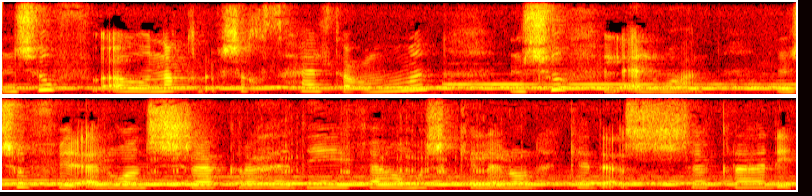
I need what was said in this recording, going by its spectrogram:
نشوف أو نقرأ في شخص حالته عموما نشوف الألوان نشوف في ألوان الشاكرا هذه فيها مشكلة لونها كذا الشاكرا هذه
